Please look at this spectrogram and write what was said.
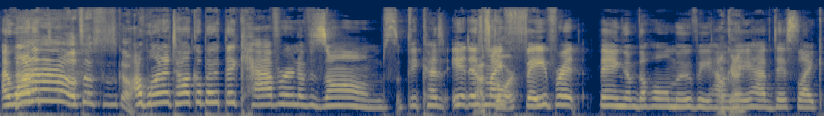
I No, want no, to. no, no, let's, let's, let's go. I want to talk about the Cavern of Zombs because it is That's my gore. favorite thing of the whole movie. How Okay. they have this like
